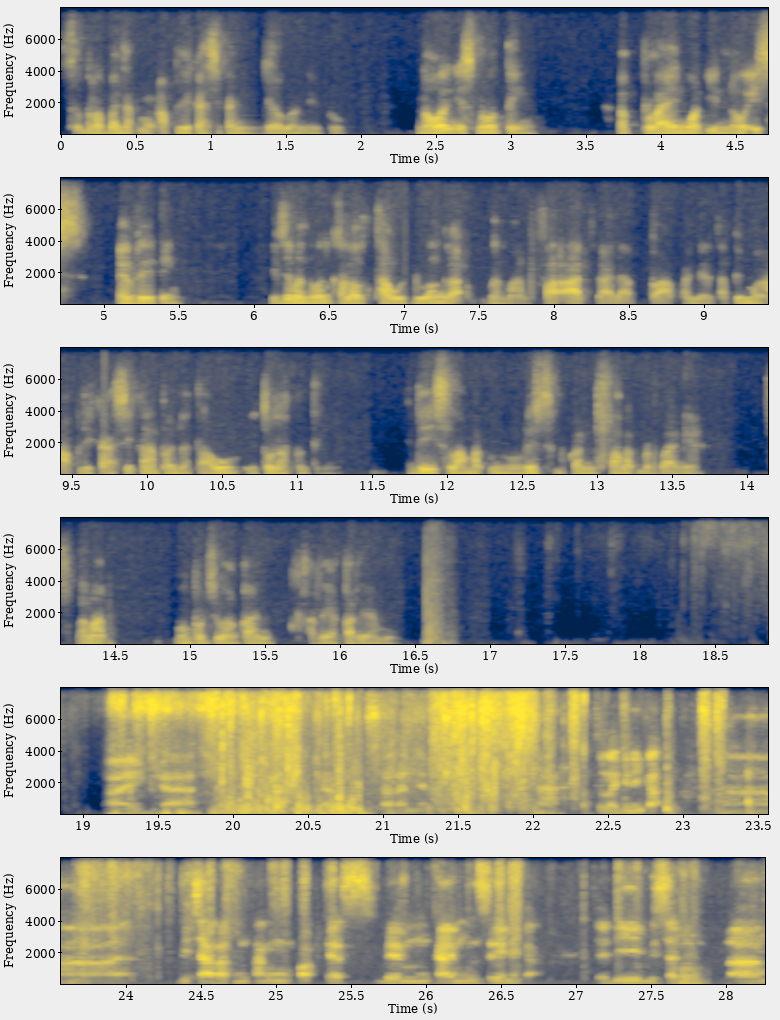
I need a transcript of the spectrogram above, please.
Seberapa banyak mengaplikasikan jawaban itu? Knowing is nothing. Applying what you know is everything. Jadi teman-teman kalau tahu doang nggak bermanfaat nggak ada apa-apanya tapi mengaplikasikan apa yang udah tahu itulah penting. Jadi selamat menulis bukan selamat bertanya. Selamat memperjuangkan karya-karyamu Baik kak, sarannya. Nah satu lagi nih kak, uh, bicara tentang podcast BEM KM Unsri nih kak. Jadi bisa hmm. dibilang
